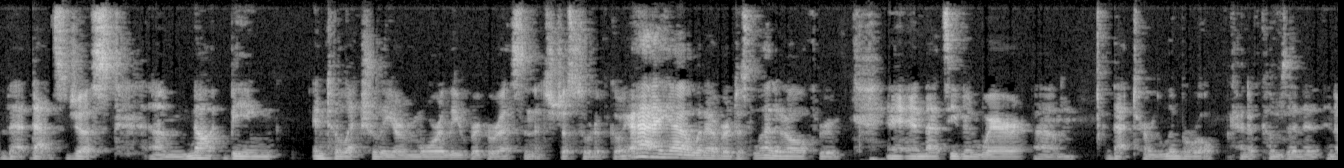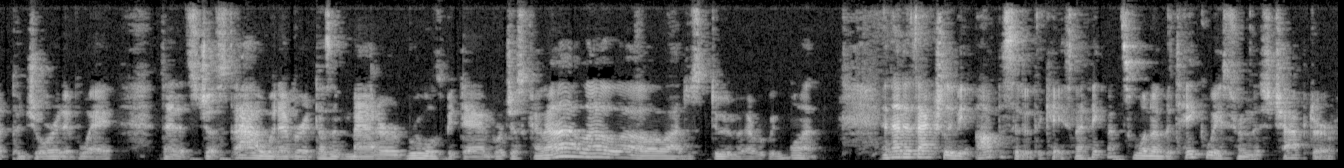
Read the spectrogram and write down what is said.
that that's just um, not being intellectually or morally rigorous and it's just sort of going ah yeah whatever just let it all through. And, and that's even where um, that term liberal kind of comes in, in in a pejorative way that it's just ah whatever it doesn't matter rules be damned we're just kind of ah la la la la just doing whatever we want. And that is actually the opposite of the case and i think that's one of the takeaways from this chapter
